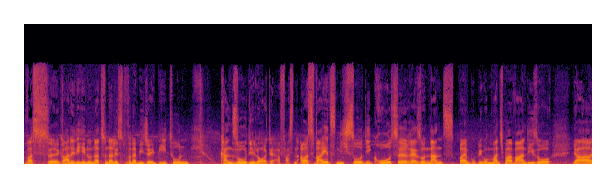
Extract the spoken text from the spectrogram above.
was äh, gerade die Hindu-Nationalisten von der BJP tun. Kann so die Leute erfassen. Aber es war jetzt nicht so die große Resonanz beim Publikum. Manchmal waren die so, ja,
